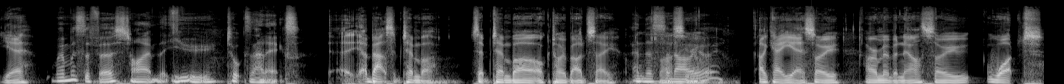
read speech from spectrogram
yeah. When was the first time that you took Xanax? Uh, about September. September, October, I'd say. And the scenario? Year. Okay, yeah. So I remember now. So what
